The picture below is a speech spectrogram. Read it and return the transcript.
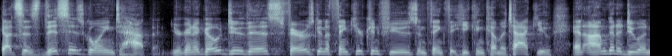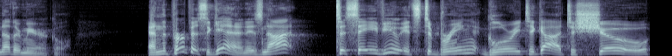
God says, This is going to happen. You're going to go do this. Pharaoh's going to think you're confused and think that he can come attack you. And I'm going to do another miracle. And the purpose, again, is not to save you, it's to bring glory to God, to show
